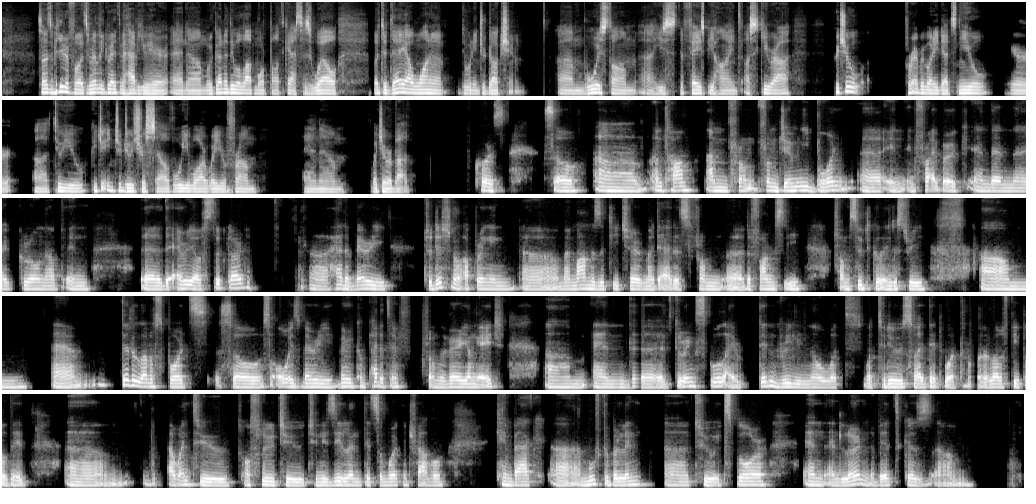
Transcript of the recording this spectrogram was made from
so it's beautiful. It's really great to have you here. And um, we're going to do a lot more podcasts as well. But today I want to do an introduction. Um, who is Tom? Uh, he's the face behind Askira. Could you, for everybody that's new here uh, to you, could you introduce yourself, who you are, where you're from, and um, what you're about? Of course. So um, I'm Tom. I'm from from Germany, born uh, in in Freiburg, and then uh, grown up in the area of Stuttgart. Uh, had a very traditional upbringing. Uh, my mom is a teacher. My dad is from the pharmacy, pharmaceutical industry. Um, did a lot of sports, so so always very very competitive from a very young age. Um, and uh, during school, I didn't really know what what to do, so I did what what a lot of people did um, I went to or flew to to New Zealand, did some work and travel, came back, uh, moved to Berlin uh, to explore and and learn a bit because um,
